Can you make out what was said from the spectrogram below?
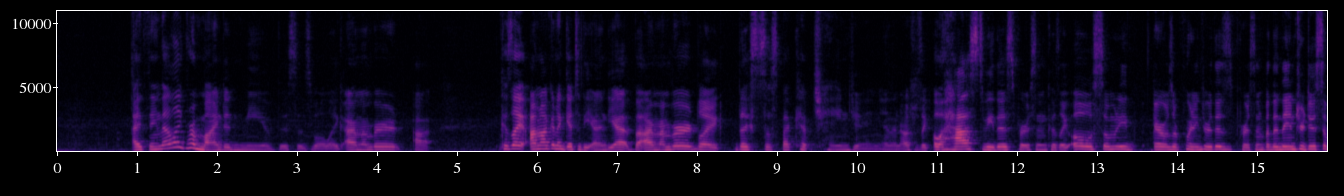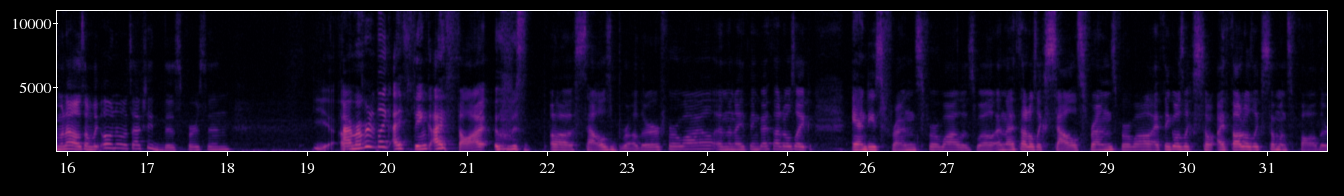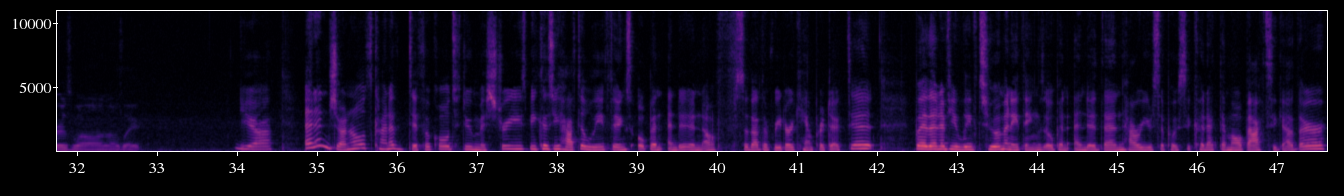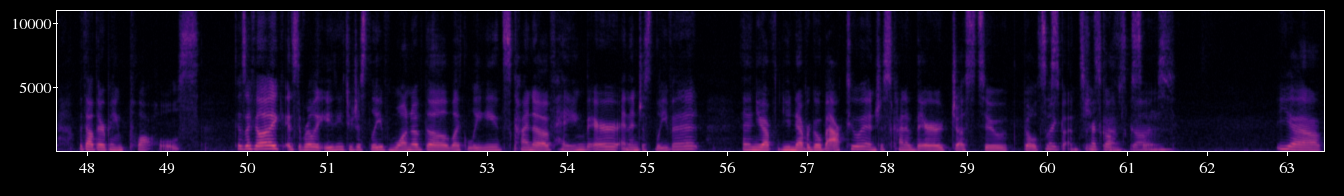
I think that like reminded me of this as well. Like I remember, uh, cause like I'm not gonna get to the end yet, but I remember like the suspect kept changing, and then I was just like, oh, it has to be this person, cause like oh, so many arrows are pointing toward this person, but then they introduced someone else. I'm like, oh no, it's actually this person. yeah, I remember like I think I thought it was uh Sal's brother for a while and then I think I thought it was like Andie's friends for a while as well and I thought it was like Sal's friends for a while. I think it was like so I thought it was like someone's father as well and I was like yeah. And in general, it's kind of difficult to do mysteries because you have to leave things open ended enough so that the reader can't predict it. But then if you leave too many things open ended, then how are you supposed to connect them all back together without there being plot holes? Because I feel like it's really easy to just leave one of the like leads kind of hanging there and then just leave it. And then you have you never go back to it and just kind of there just to build Like suspense. and it's Chekhov's gun. Yeah.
